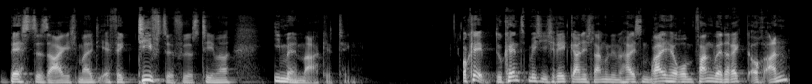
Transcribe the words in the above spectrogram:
beste, sage ich mal, die effektivste fürs Thema E-Mail-Marketing. Okay, du kennst mich, ich rede gar nicht lange um den heißen Brei herum, fangen wir direkt auch an.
